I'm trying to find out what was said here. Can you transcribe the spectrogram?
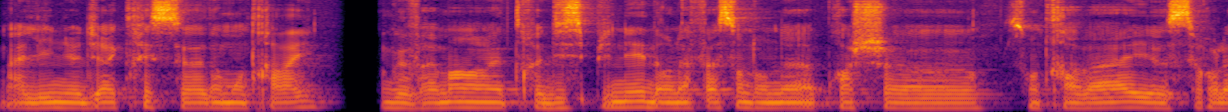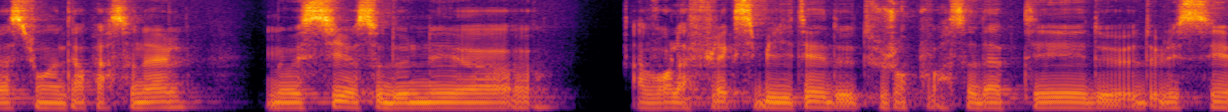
ma ligne directrice dans mon travail. Donc vraiment être discipliné dans la façon dont on approche euh, son travail, euh, ses relations interpersonnelles, mais aussi euh, se donner, avoir la flexibilité de toujours pouvoir s'adapter, de, laisser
